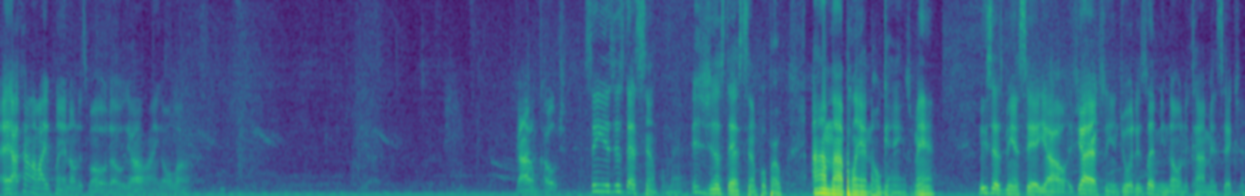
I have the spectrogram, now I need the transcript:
Hey, I kind of like playing on this mode, though, y'all. I ain't gonna lie. Got him, coach. See, it's just that simple, man. It's just that simple, bro. I'm not playing no games, man. Least that's being said, y'all. If y'all actually enjoyed this, let me know in the comment section.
